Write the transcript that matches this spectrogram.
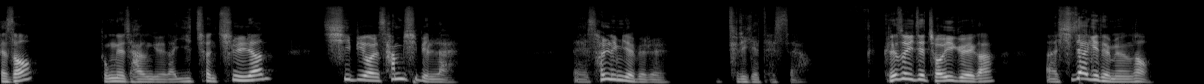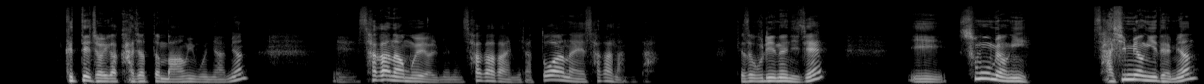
해서 동네 작은 교회가 2007년 12월 30일 날 예, 설립 예배를 드리게 됐어요. 그래서 이제 저희 교회가 아, 시작이 되면서 그때 저희가 가졌던 마음이 뭐냐면 예, 사과나무의 열매는 사과가 아니라 또 하나의 사과나무다. 그래서 우리는 이제 이 20명이 40명이 되면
